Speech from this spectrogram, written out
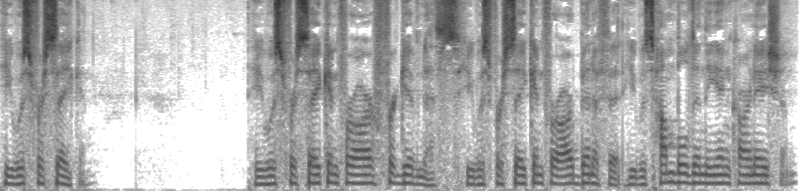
He was forsaken. He was forsaken for our forgiveness. He was forsaken for our benefit. He was humbled in the incarnation.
